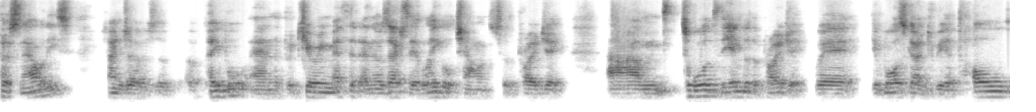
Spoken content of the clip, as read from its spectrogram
personalities, changeovers of, of people, and the procuring method. And there was actually a legal challenge to the project um, towards the end of the project where it was going to be a toll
